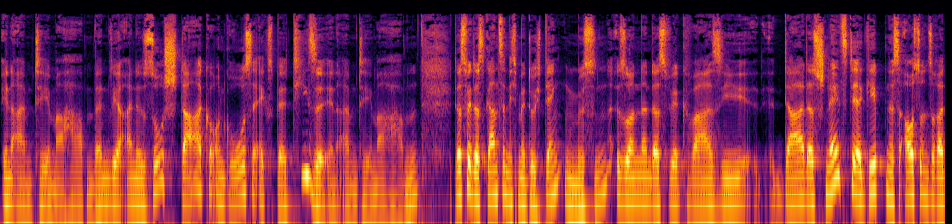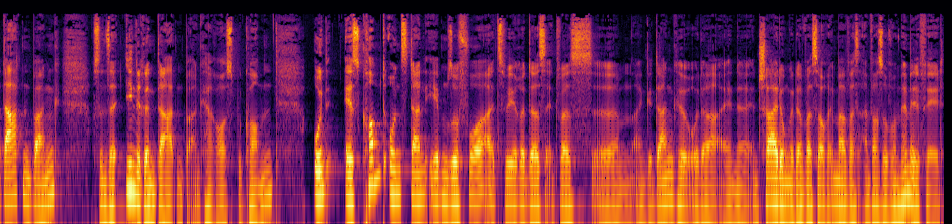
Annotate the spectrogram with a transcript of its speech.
in einem Thema haben, wenn wir eine so starke und große Expertise in einem Thema haben, dass wir das Ganze nicht mehr durchdenken müssen, sondern dass wir quasi da das schnellste Ergebnis aus unserer Datenbank, aus unserer inneren Datenbank herausbekommen und es kommt uns dann eben so vor, als wäre das etwas, ähm, ein Gedanke oder eine Entscheidung oder was auch immer, was einfach so vom Himmel fällt.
